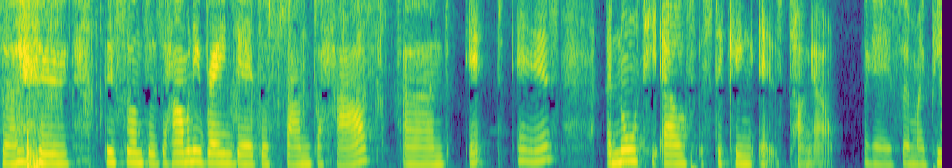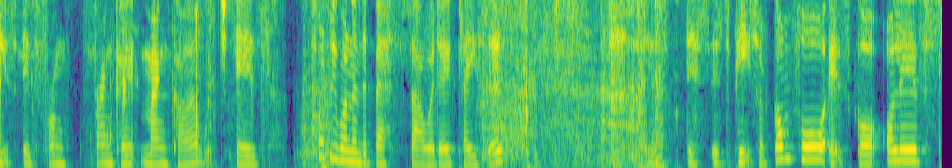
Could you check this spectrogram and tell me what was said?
So this one says, how many reindeer does Santa have? And it is a naughty elf sticking its tongue out. Okay, so my pizza is from Franco Manca, which is probably one of the best sourdough places. And this is the pizza I've gone for. It's got olives,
